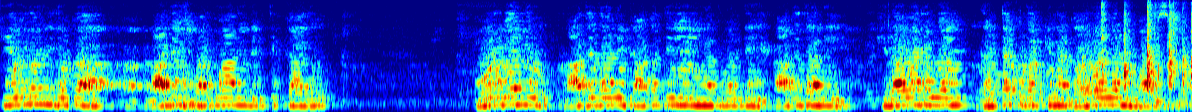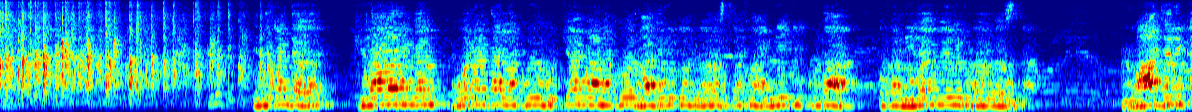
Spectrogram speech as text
కేవలం ఇది ఒక రాజేష్ వర్మ అనే వ్యక్తికి కాదు ఓరుగల్లు రాజధాని కాకతీయమైనటువంటి రాజధాని కిలావరంగల్ గడ్డకు దక్కిన గౌరవంగా నేను భావిస్తున్నాను. ఎందుకంటే కిలావరంగల్ పోరాటాలకు ఉద్యమాలకు రాజరిక వ్యవస్థకు అన్నిటికీ కూడా ఒక నిలయమైనటువంటి వ్యవస్థ. రాజరిక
